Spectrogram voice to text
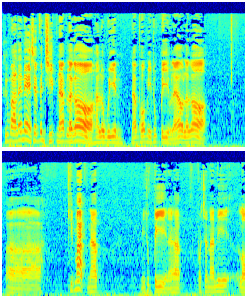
คือมาแน่ๆเชฟเป็นชิปนะครับ แล้วก็ฮาโลวีนนะครับ เพราะมีทุกปีอยู่แล้ว แล้วก็คิดมัดนะครับ มีทุกปีนะครับ เพราะฉะนั้นนี่รอ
